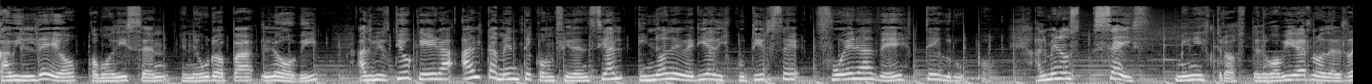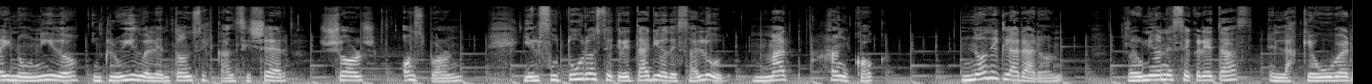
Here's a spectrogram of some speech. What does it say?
cabildeo, como dicen en Europa, lobby, advirtió que era altamente confidencial y no debería discutirse fuera de este grupo. Al menos seis ministros del gobierno del Reino Unido, incluido el entonces canciller George Osborne, y el futuro secretario de Salud, Matt Hancock, no declararon reuniones secretas en las que Uber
